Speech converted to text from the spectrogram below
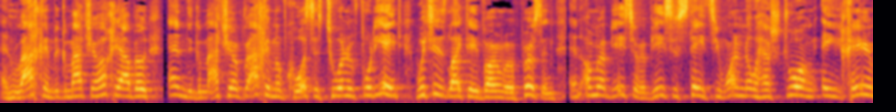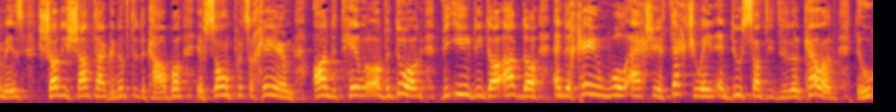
and Rachim, the Gematria Hachiavo, and the Gematria of Rachim, of course, is 248, which is like the Evarim of a person. And Amr Rabbi Yisrael, Rabbi states, you want to know how strong a Chayim is, Shadi Shamta Ganufta the Kalba, if someone puts a Chayim on the tail of a dog, the da Abda, and the Chayim will actually effectuate and do something to the Kalab. The Hu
